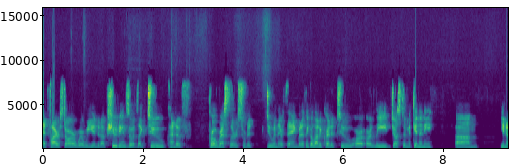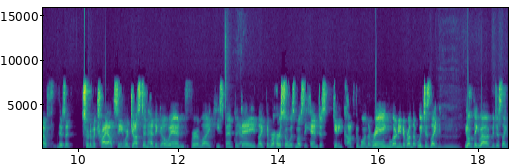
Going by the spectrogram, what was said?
at Firestar where we ended up shooting, so it's like two kind of pro wrestlers sort of doing their thing. But I think a lot of credit to our, our lead Justin McKinney. Um, you know, there's a sort of a tryout scene where Justin had to go in for like he spent a Yeah. day. Like the rehearsal was mostly him just getting comfortable in the ring, learning to run the, which is like Mhm. you don't think about it, but just like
